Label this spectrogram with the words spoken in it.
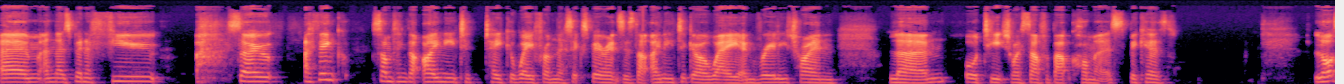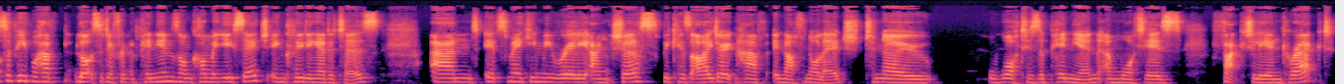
Um, and there's been a few so I think something that I need to take away from this experience is that I need to go away and really try and learn or teach myself about commas because lots of people have lots of different opinions on comma usage, including editors and it's making me really anxious because I don't have enough knowledge to know what is opinion and what is factually incorrect.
